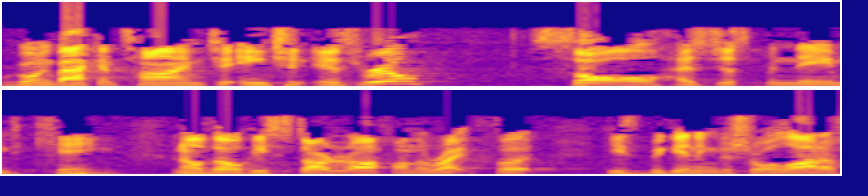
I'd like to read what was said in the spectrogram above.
We're going back in time to ancient Israel. Saul has just been named king. And although he started off on the right foot, he's beginning to show a lot of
